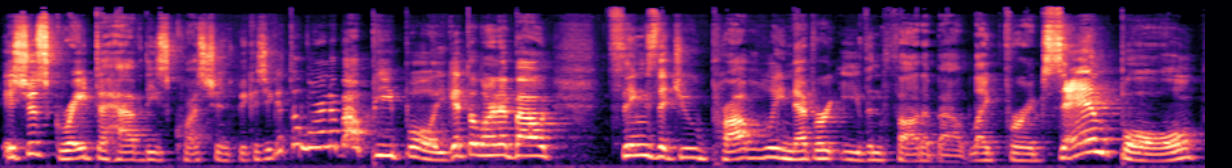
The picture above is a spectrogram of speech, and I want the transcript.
It's just great to have these questions because you get to learn about people. You get to learn about things that you probably never even thought about. Like, for example,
